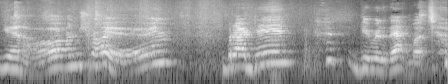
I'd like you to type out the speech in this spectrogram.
you know, I'm trying. But I did get rid of that much.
